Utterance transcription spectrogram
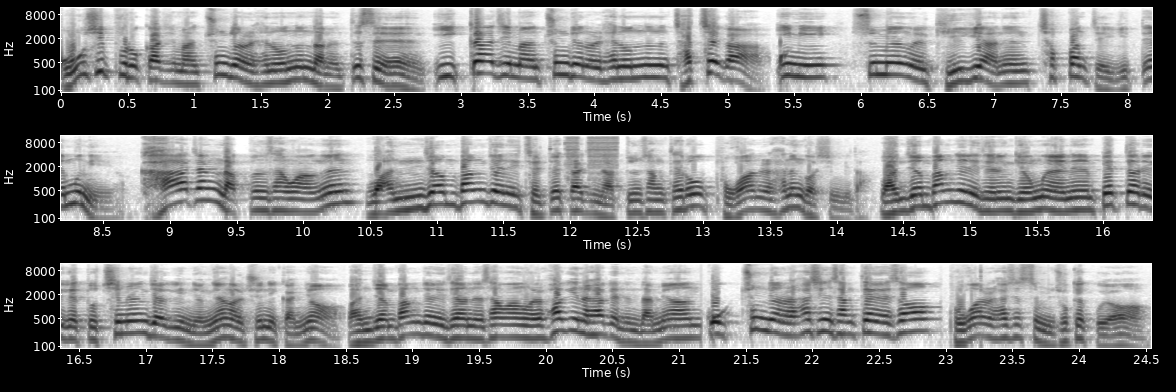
50%까지만 충전을 해놓는다는 뜻은 이까지만 충전을 해놓는 자체가 이미 수명을 길게 하는 첫 번째이기 때문이에요. 가장 나쁜 상황은 완전 방전이 될 때까지 놔둔 상태로 보관을 하는 것입니다. 완전 방전이 되는 경우에는 배터리에게 또 치명적인 영향을 주니까요. 완전 방전이 되었는 상황을 확인을 하게 된다면 꼭 충전을 하신 상태에서 보관을 하셨으면 좋겠고요.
